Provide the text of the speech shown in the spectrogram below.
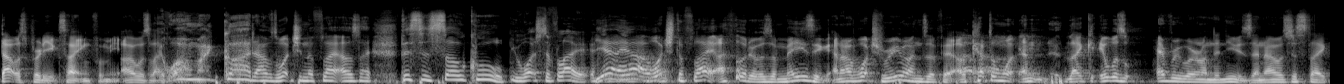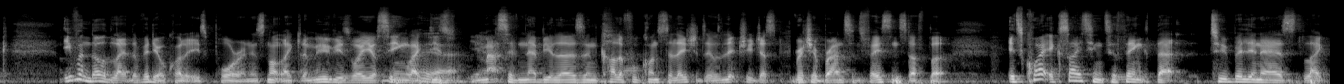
That was pretty exciting for me. I was like, "Oh my god!" I was watching the flight. I was like, "This is so cool." you watched the flight? Yeah, yeah. I watched the flight. I thought it was amazing, and I watched reruns of it. I kept on wa- oh, and like it was everywhere on the news, and I was just like, even though like the video quality is poor, and it's not like the movies where you're seeing like these Yeah. massive nebulas and colorful constellations. It was literally just Richard Branson's face and stuff, but. It's quite exciting to think that two billionaires like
